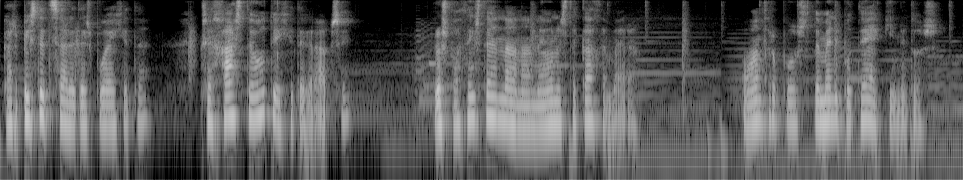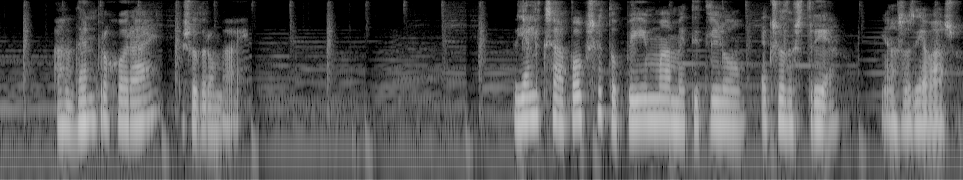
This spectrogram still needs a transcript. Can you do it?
Καρπίστε τις αρετές που έχετε, ξεχάστε ό,τι έχετε γράψει, προσπαθήστε να ανανεώνεστε κάθε μέρα. Ο άνθρωπος δεν μένει ποτέ ακίνητος. Αν δεν προχωράει, πισοδρομάει. Διάλεξα απόψε το ποίημα με τίτλο «Έξοδος 3» για να σας διαβάσω.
